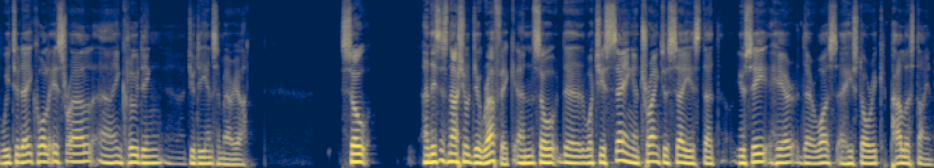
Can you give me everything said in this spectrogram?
we today call Israel, uh, including uh, Judea and Samaria. So and this is National Geographic. And so the what she's saying and trying to say is that you see here there was a historic Palestine,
